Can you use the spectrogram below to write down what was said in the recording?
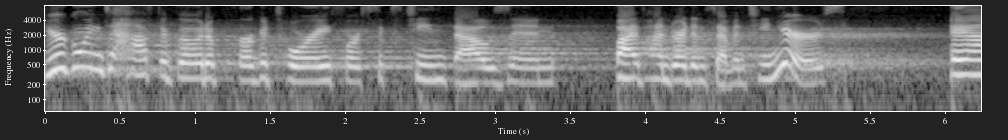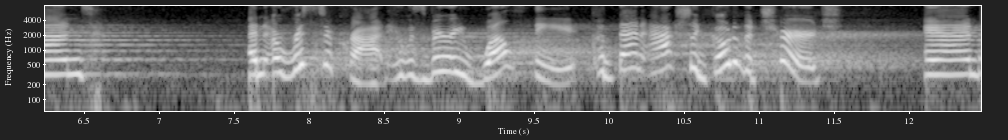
you're going to have to go to purgatory for 16,517 years. And an aristocrat who was very wealthy could then actually go to the church and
